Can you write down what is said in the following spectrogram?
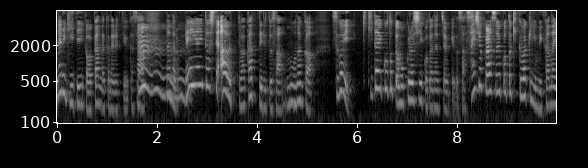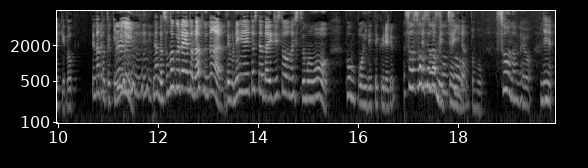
何聞いていいか分かんなくなるっていうかさ、うんうんうんうんなんだろう恋愛として会うって分かってるとさもうなんかすごい聞きたいことって重苦しいことになっちゃうけどさ最初からそういうこと聞くわけにもいかないけどってなった時に、うんうんうんなんだそのぐらいのラフなでも恋愛としては大事そうな質問をポンポン入れてくれる？そうそうっていうそう。そうのがめっちゃいいなと思そうなのよ。うね。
